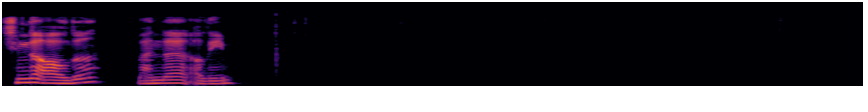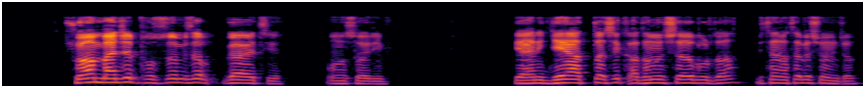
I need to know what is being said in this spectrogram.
Şimdi aldı. Ben de alayım. Şu an bence pozisyon bize gayet iyi. Onu söyleyeyim. Yani G hattı açık. Adamın şahı burada. Bir tane ata 5 oynayacağım.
